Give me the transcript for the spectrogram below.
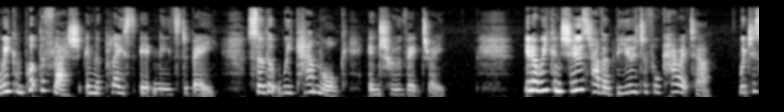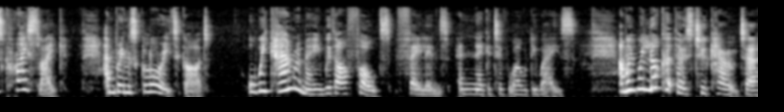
we can put the flesh in the place it needs to be so that we can walk in true victory. You know, we can choose to have a beautiful character which is Christ-like and brings glory to God. Or we can remain with our faults failings and negative worldly ways. And when we look at those two character,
